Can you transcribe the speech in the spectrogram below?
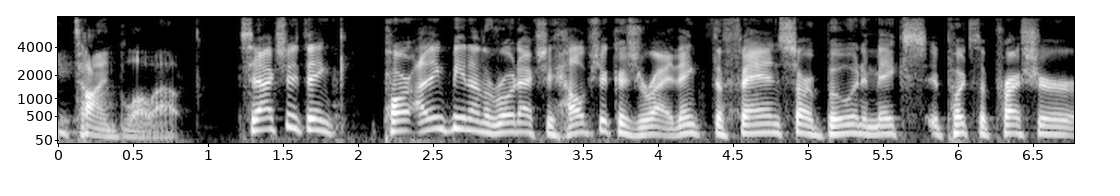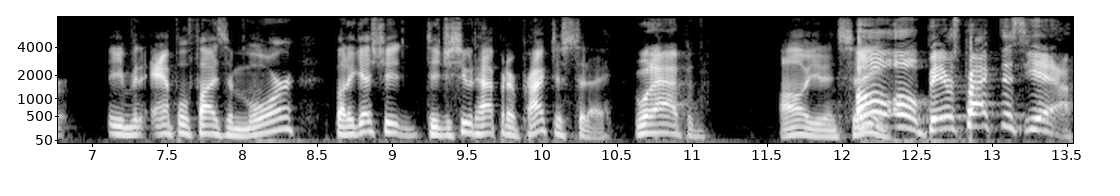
big time blowout. So I actually think part. I think being on the road actually helps you because you're right. I think the fans start booing. It makes it puts the pressure even amplifies it more. But I guess you did you see what happened at practice today? What happened? Oh, you didn't see. Oh, oh, Bears practice, yeah,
